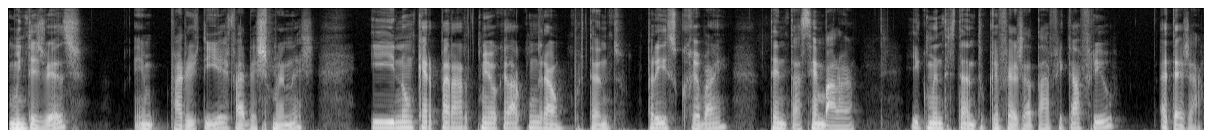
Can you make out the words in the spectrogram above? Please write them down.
muitas vezes, em vários dias, várias semanas, e não quero parar de comer bacalhau com grão. Portanto, para isso correr bem, tenho de estar sem barba. E como entretanto o café já está a ficar frio, até já.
